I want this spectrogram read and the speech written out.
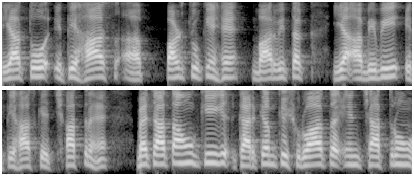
या तो इतिहास पढ़ चुके हैं बारहवीं तक या अभी भी इतिहास के छात्र हैं। मैं चाहता हूँ कि कार्यक्रम की शुरुआत इन छात्रों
